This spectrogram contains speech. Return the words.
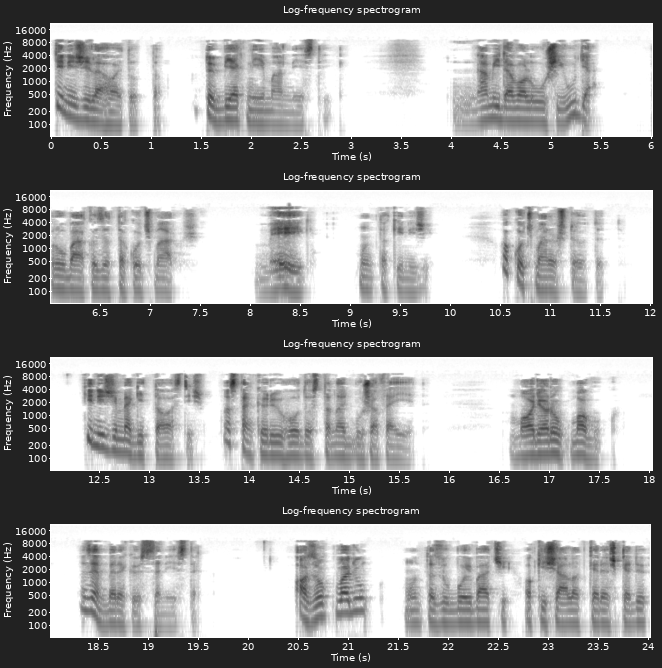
Kinizsi lehajtotta. Többiek némán nézték. Nem ide valósi, ugye? próbálkozott a kocsmáros. Még, mondta Kinizsi. A kocsmáros töltött. Kinizsi megitta azt is, aztán körülhódozta nagy busa fejét. Magyarok maguk. Az emberek összenéztek. Azok vagyunk, mondta Zuboly bácsi, a kisállatkereskedő,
